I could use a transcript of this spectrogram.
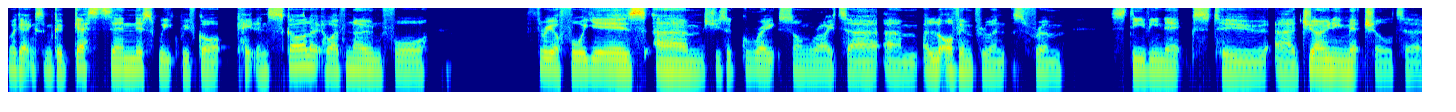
we're getting some good guests in this week. We've got Caitlin Scarlett, who I've known for three or four years. Um, she's a great songwriter, um, a lot of influence from Stevie Nicks to uh, Joni Mitchell to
